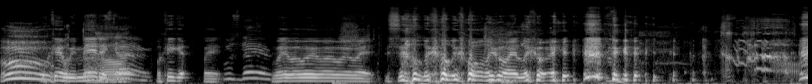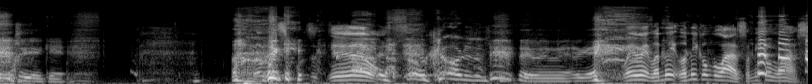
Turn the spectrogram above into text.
Okay, we made the it, guys. Okay, go- wait. Who's there? Wait, wait, wait, wait, wait, wait. So look, look, look, look away, look away. Look away. okay, okay. What am I supposed to do? It's so crowded. Wait, wait, wait. Okay. Wait, wait. Let me let me go last. Let me go last.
